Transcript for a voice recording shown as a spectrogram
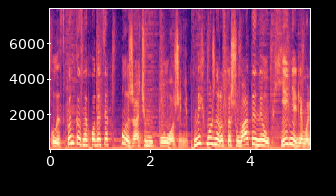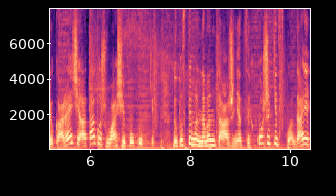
коли спинка знаходиться у лежачому положенні. В них можна розташувати необхідні для малюка речі, а також ваші покупки. Допустиме навантаження цих кошиків складає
